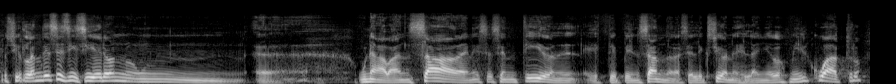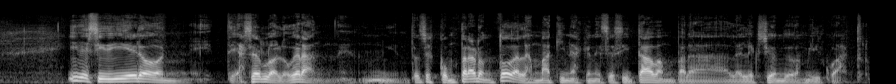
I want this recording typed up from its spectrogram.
Los irlandeses hicieron eh, una avanzada en ese sentido, este, pensando en las elecciones del año 2004, y decidieron este, hacerlo a lo grande. Entonces compraron todas las máquinas que necesitaban para la elección de 2004.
